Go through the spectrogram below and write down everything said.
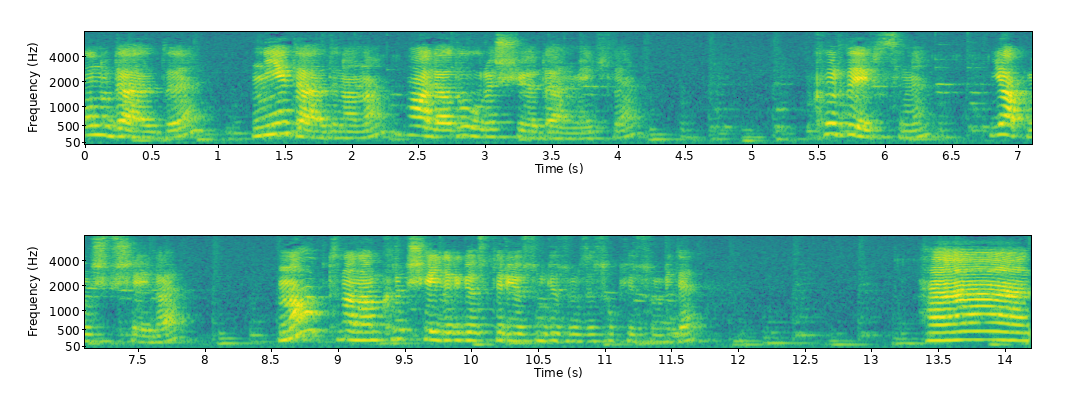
Onu deldi. Niye deldin ana? Hala da uğraşıyor delmekle. Kırdı hepsini. Yapmış bir şeyler. Ne yaptın anam? Kırık şeyleri gösteriyorsun, gözümüze sokuyorsun bir de. Ha,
